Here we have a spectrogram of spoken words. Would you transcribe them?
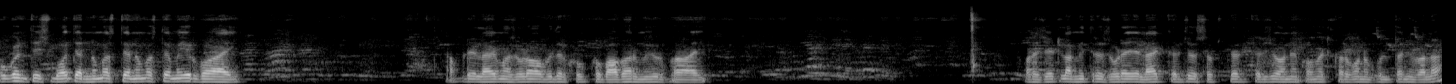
ઓગણત્રીસ બોતેર. નમસ્તે નમસ્તે મયુરભાઈ. આપણે લાઈવમાં જોડાવા બદલ ખૂબ ખૂબ આભાર મયુરભાઈ આપણે જેટલા મિત્ર જોડાઈએ લાઈક કરજો સબસ્ક્રાઈબ કરજો અને કોમેન્ટ કરવાનું ભૂલતા નહીં વાલા.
